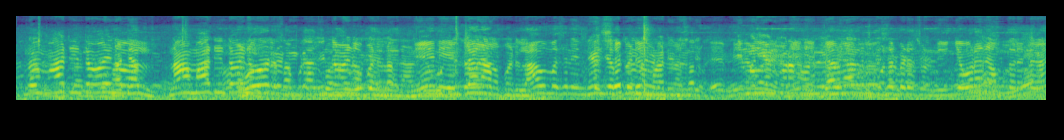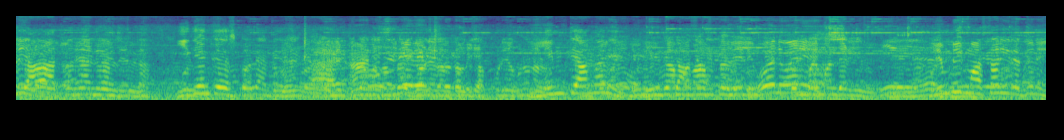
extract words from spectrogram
నేను మాట ఇంకెవరైనా అమ్ముతారు కానీ ఇదేంత వేసుకోవాలి అంతే లిమిట్ మంది అడిగింది లింబిక్ మస్తాని రద్దుని.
